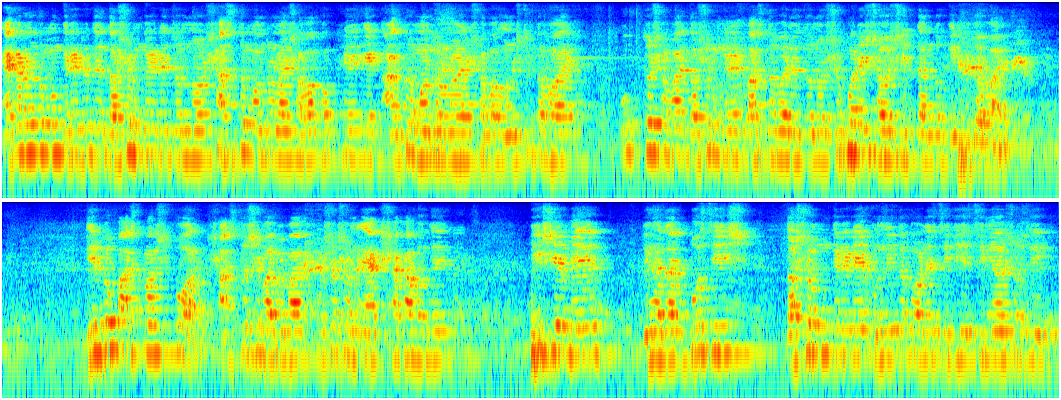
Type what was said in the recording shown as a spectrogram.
এগারোতম গ্রেড হতে দশম গ্রেডের জন্য স্বাস্থ্য মন্ত্রণালয় সভাকক্ষে এক আন্তঃ মন্ত্রণালয়ের সভা অনুষ্ঠিত হয়। উক্ত সভায় দশম গ্রেড বাস্তবায়নের জন্য সুপারিশ সহ সিদ্ধান্ত গৃহীত হয়। দীর্ঘ পাঁচ মাস পর স্বাস্থ্যসেবা বিভাগ, প্রশাসন এক শাখা হতে বিশে মে দুই হাজার পঁচিশ দশম গ্রেডে উন্নীতকরণের চিঠি সিনিয়র সচিব,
